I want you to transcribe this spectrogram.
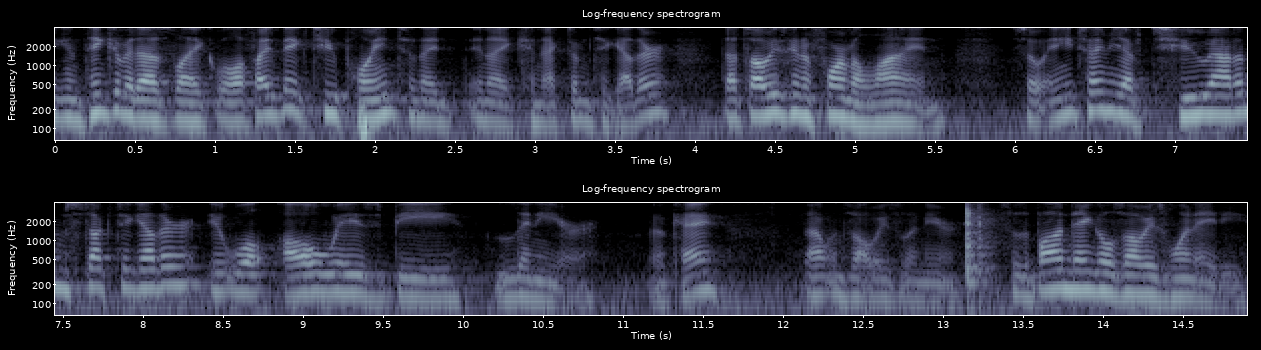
you can think of it as like, well, if I make two points and I, and I connect them together, that's always gonna form a line. So anytime you have two atoms stuck together, it will always be linear, okay? That one's always linear. So the bond angle is always 180.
